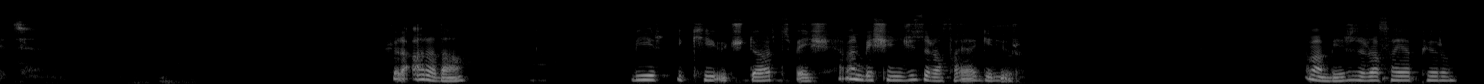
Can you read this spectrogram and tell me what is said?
Evet. Şöyle arada 1, 2, 3, 4, 5. Hemen 5. zürafaya giriyorum. Hemen bir zürafa yapıyorum.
